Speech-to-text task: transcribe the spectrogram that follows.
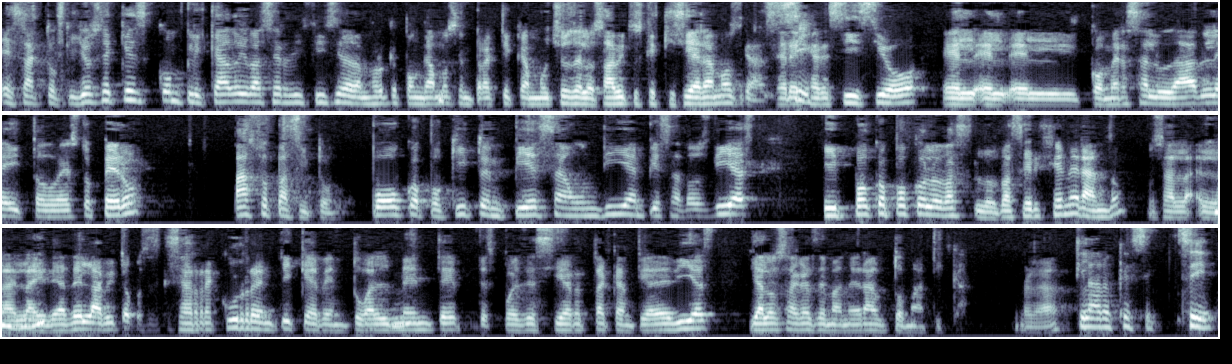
Exacto, que yo sé que es complicado y va a ser difícil a lo mejor que pongamos en práctica muchos de los hábitos que quisiéramos, hacer ejercicio, el, el comer saludable y todo esto, pero paso a pasito, poco a poquito, empieza un día, empieza dos días, y poco a poco los vas, los vas a ir generando. O sea, la, idea del hábito pues, es que sea recurrente y que eventualmente, después de cierta cantidad de días, ya los hagas de manera automática. ¿verdad? Claro que sí, sí.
